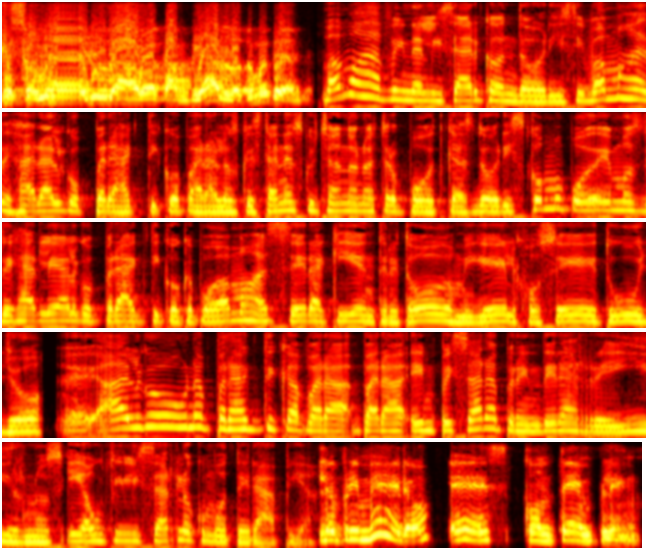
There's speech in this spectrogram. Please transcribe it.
eso me ha ayudado a cambiarlo, ¿tú me entiendes? Vamos a finalizar con Doris y vamos a dejar algo práctico para los que están escuchando nuestro podcast. Doris, ¿cómo podemos dejarle algo práctico que podamos hacer aquí entre todos, Miguel, José, tú, yo? Eh, algo, una práctica para, para empezar a aprender a reírnos y a utilizarlo como terapia. Lo primero es contemplen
